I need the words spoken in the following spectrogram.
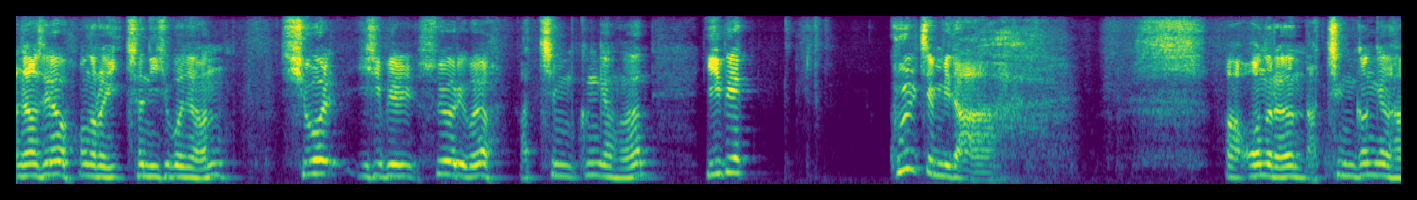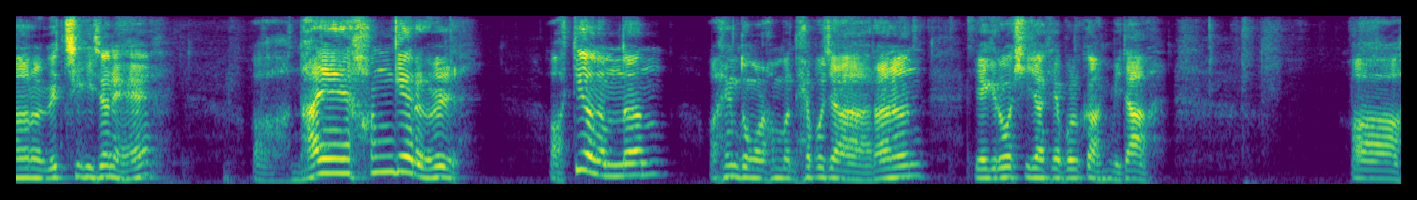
안녕하세요. 오늘은 2025년 10월 20일 수요일이고요. 아침 건강은 209일째입니다. 아, 오늘은 아침 건강학을 외치기 전에 어, 나의 한계를 어, 뛰어넘는 어, 행동을 한번 해보자라는 얘기로 시작해 볼까 합니다. 아,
